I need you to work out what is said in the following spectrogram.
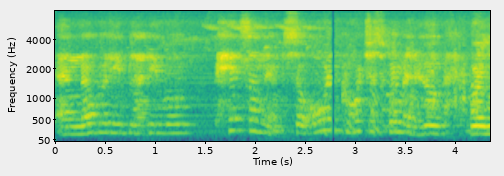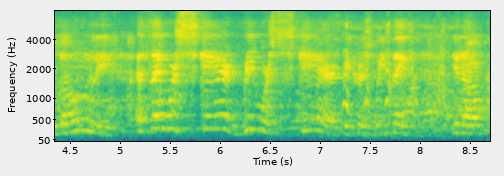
and nobody bloody will hits on them. So all the gorgeous women who were lonely, if they were scared, we were scared because we think, you know,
